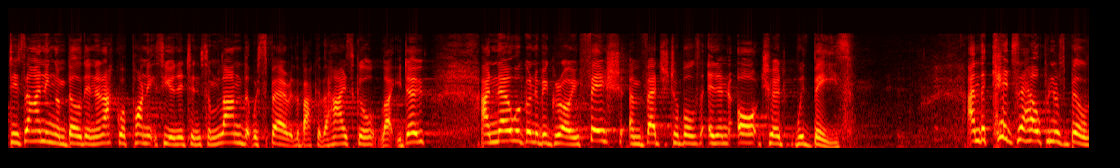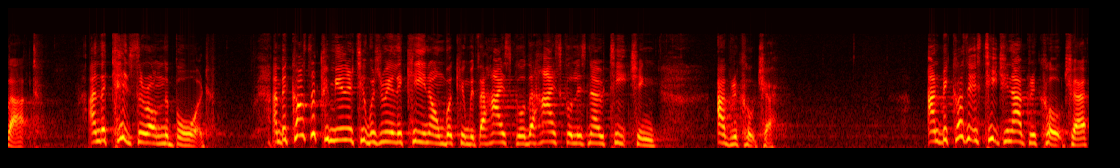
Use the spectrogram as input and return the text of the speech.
designing and building an aquaponics unit in some land that was spare at the back of the high school, like you do. And now we're going to be growing fish and vegetables in an orchard with bees. And the kids are helping us build that. And the kids are on the board. And because the community was really keen on working with the high school, the high school is now teaching agriculture. And because it's teaching agriculture,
